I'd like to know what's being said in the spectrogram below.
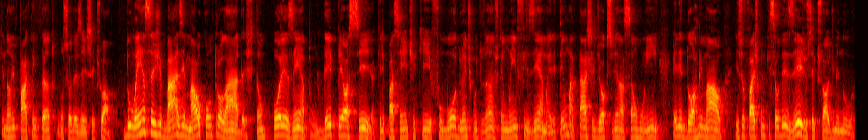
que não impactem tanto no seu desejo sexual. Doenças de base mal controladas. Então, por exemplo, DPOC, aquele paciente que fumou durante muitos anos, tem um enfisema, ele tem uma taxa de oxigenação ruim, ele dorme mal. Isso faz com que seu desejo sexual diminua.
